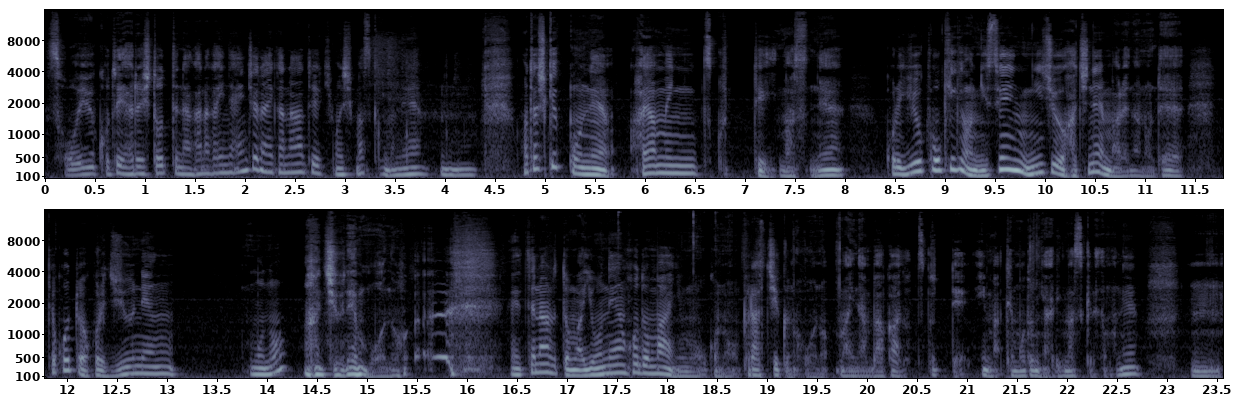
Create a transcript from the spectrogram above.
そういうことやる人ってなかなかいないんじゃないかなという気もしますけどもね、うん、私結構ね早めに作っていますね。これ有効期限が2028年までなのでってことはこれ10年もの？10年もの？えってなるとまあ4年ほど前にもうこのプラスチックの方のマイナンバーカードを作って今手元にありますけれどもね、うん、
